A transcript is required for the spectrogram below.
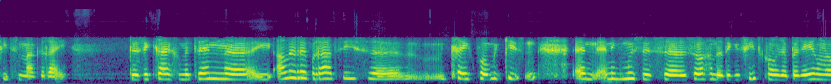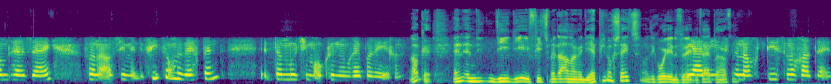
fietsenmakerij. Dus ik krijg meteen uh, alle reparaties uh, kreeg voor me kiezen. En, en ik moest dus uh, zorgen dat ik een fiets kon repareren. Want hij zei van als je met de fiets onderweg bent, dan moet je hem ook kunnen repareren. Oké. En, en die, die, die fiets met aanhanger, die heb je nog steeds? Want ik hoor je in de verleden tijd praten. Ja, die is nog, die is er nog altijd.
